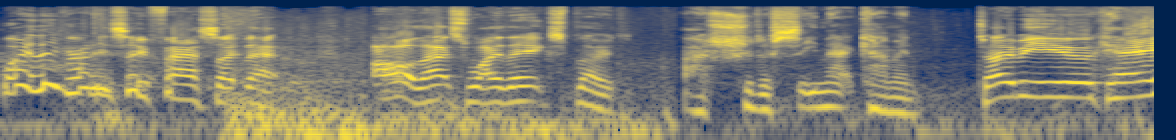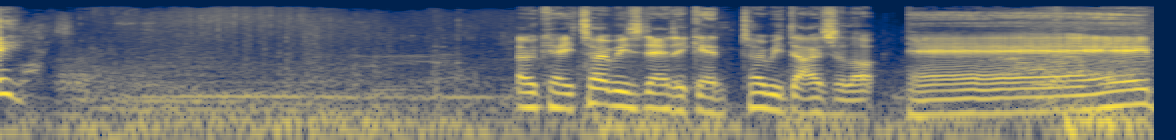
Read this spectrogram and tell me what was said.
Why are they running so fast like that? Oh, that's why they explode. I should have seen that coming. Toby, you okay? Okay, Toby's dead again. Toby dies a lot. Hey,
